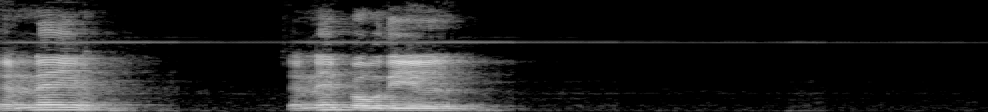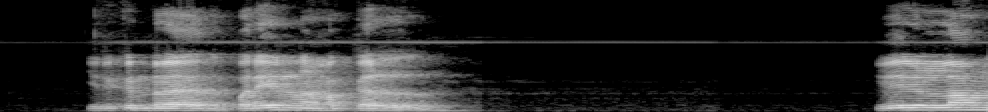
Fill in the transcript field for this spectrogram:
சென்னை சென்னை பகுதியில் இருக்கின்ற பரையரின மக்கள் இவர்களெல்லாம்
